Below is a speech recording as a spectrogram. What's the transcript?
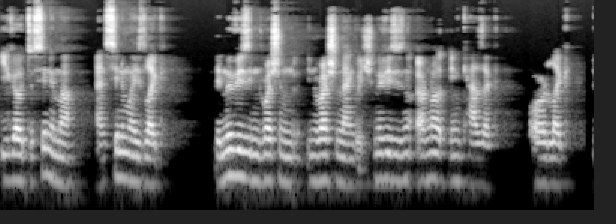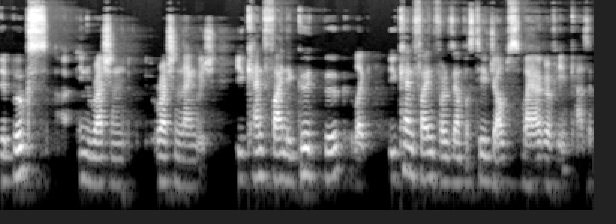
you go to cinema and cinema is like the movies in russian in russian language movies are not in kazakh or like the books in russian russian language you can't find a good book like you can't find, for example, Steve Jobs' biography in Kazakh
